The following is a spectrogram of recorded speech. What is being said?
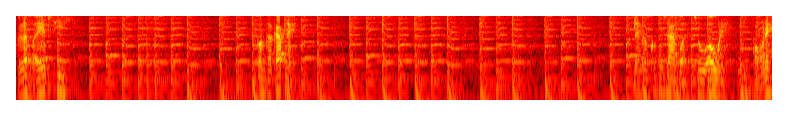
Club AFC. Con cá cắp này. Đây có các quốc gia của châu Âu này cũng có này.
